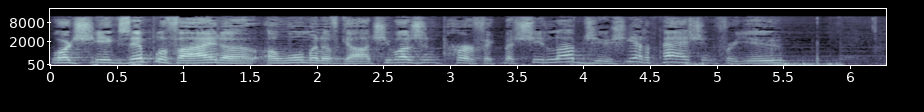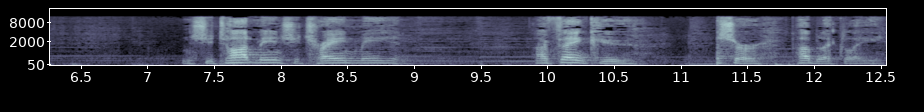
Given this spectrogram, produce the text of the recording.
Lord, she exemplified a, a woman of God. She wasn't perfect, but she loved you. She had a passion for you. And she taught me and she trained me. And I thank you, sir, publicly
